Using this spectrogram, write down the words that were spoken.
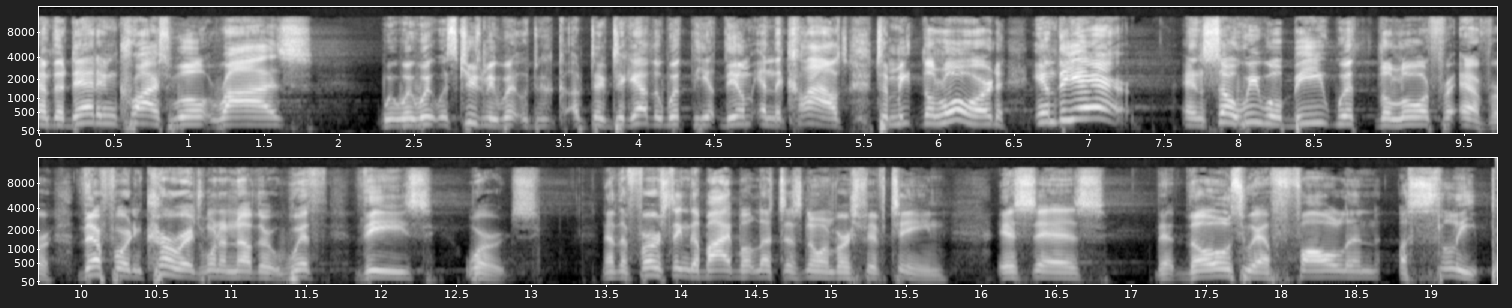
and the dead in Christ will rise we, we, excuse me, together with them in the clouds to meet the Lord in the air. And so we will be with the Lord forever. Therefore, encourage one another with these words. Now, the first thing the Bible lets us know in verse 15, it says that those who have fallen asleep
